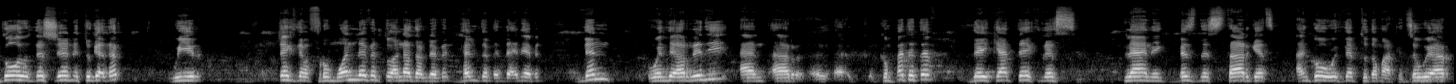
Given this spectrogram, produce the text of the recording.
go this journey together. We take them from one level to another level, help them in the enable. Then when they are ready and are uh, competitive, they can take this planning, business targets, and go with them to the market. So we are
